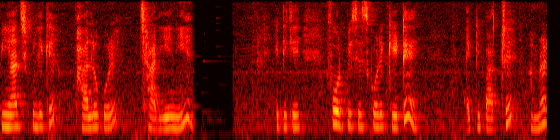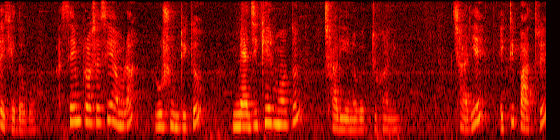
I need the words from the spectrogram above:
পেঁয়াজগুলিকে ভালো করে ছাড়িয়ে নিয়ে, এটিকে ফোর পিসেস করে কেটে একটি পাত্রে আমরা রেখে দেবো। সেম প্রসেসে আমরা রসুনটিকেও ম্যাজিকের মতন ছাড়িয়ে নেব একটুখানি। ছাড়িয়ে একটি পাত্রে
